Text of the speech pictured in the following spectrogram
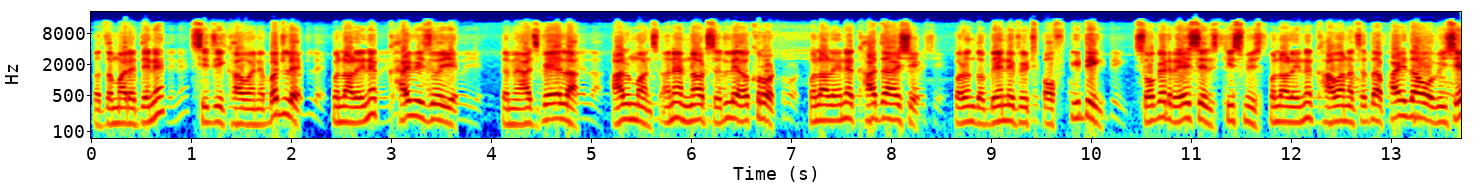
તો તમારે તેને સીધી ખાવાને બદલે પલાળીને ખાવી જોઈએ. તમે આજ પહેલા આલમંડ્સ અને નટ્સ એટલે અખરોટ પલાળીને ખાધા હશે. પરંતુ benefit of eating soaked raisins કિસમિસ પલાળીને ખાવાના થતા ફાયદાઓ વિશે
